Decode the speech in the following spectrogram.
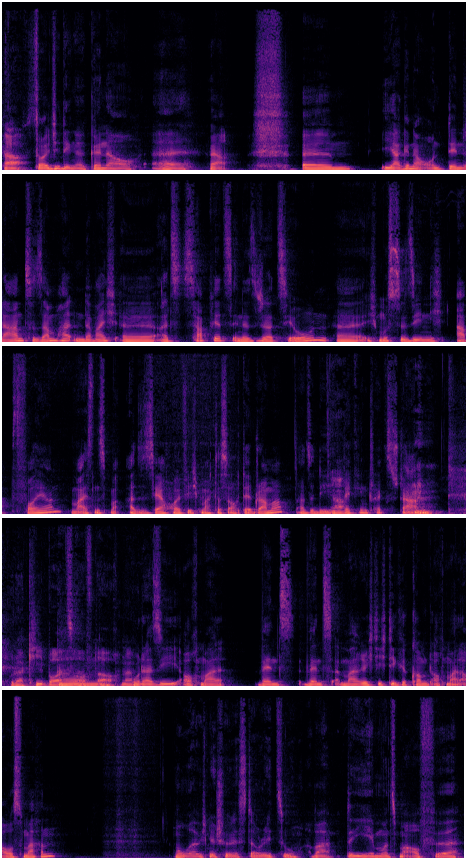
Ja. Solche Dinge, genau. Äh, ja. Ähm, ja, genau. Und den Laden zusammenhalten, da war ich äh, als Sub jetzt in der Situation, äh, ich musste sie nicht abfeuern. Meistens, also sehr häufig macht das auch der Drummer, also die ja. Backing-Tracks starten. Oder Keyboards ähm, oft auch, ne? Oder sie auch mal, wenn es mal richtig dicke kommt, auch mal ausmachen. Oh, habe ich eine schöne Story zu, aber die heben wir uns mal auf für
